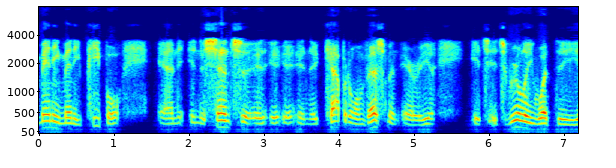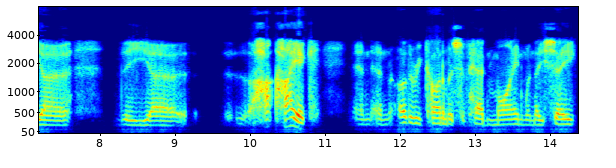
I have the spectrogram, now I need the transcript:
many, many people. And in the sense, uh, in the capital investment area, it's it's really what the uh, the uh, Hayek and and other economists have had in mind when they say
